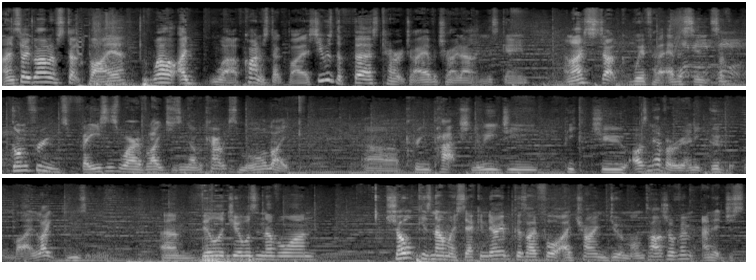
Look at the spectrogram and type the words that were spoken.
I'm so glad I've stuck by her. Well, I well, I've kind of stuck by her. She was the first character I ever tried out in this game, and I stuck with her ever since. I've gone through phases where I've liked using other characters more, like uh, pre-patch Luigi, Pikachu. I was never any good with them, but I liked using them. Um, Villager was another one. Shulk is now my secondary because I thought I'd try and do a montage of him, and it just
